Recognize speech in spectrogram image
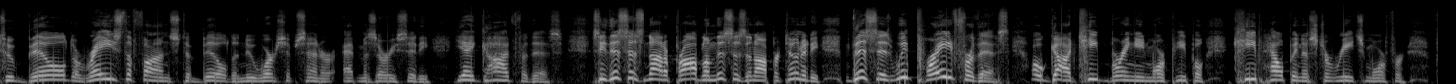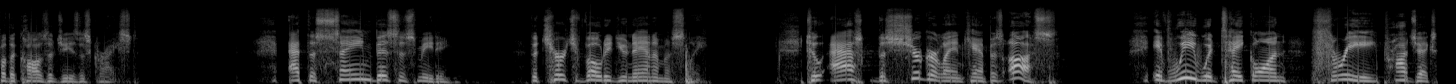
to build, to raise the funds to build a new worship center at Missouri City. Yay, God, for this. See, this is not a problem. This is an opportunity. This is, we prayed for this. Oh, God, keep bringing more people. Keep helping us to reach more for, for the cause of Jesus Christ. At the same business meeting, the church voted unanimously to ask the Sugar Land campus, us, if we would take on three projects.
